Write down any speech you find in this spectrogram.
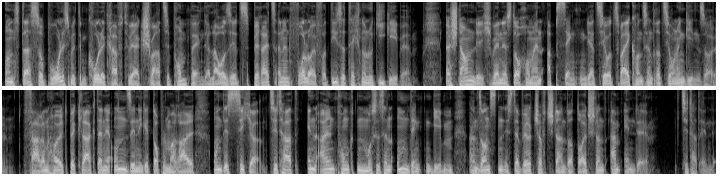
Und das, obwohl es mit dem Kohlekraftwerk Schwarze Pumpe in der Lausitz bereits einen Vorläufer dieser Technologie gebe. Erstaunlich, wenn es doch um ein Absenken der CO2-Konzentrationen gehen soll. Fahrenhold beklagt eine unsinnige Doppelmoral und ist sicher, Zitat, in allen Punkten muss es ein Umdenken geben, ansonsten ist der Wirtschaftsstandort Deutschland am Ende. Zitat Ende.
